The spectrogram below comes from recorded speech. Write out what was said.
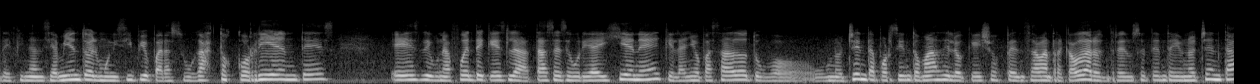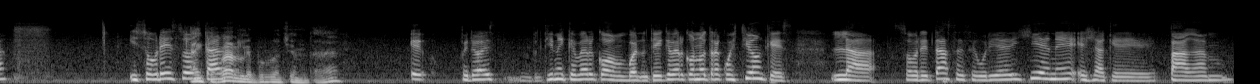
de financiamiento del municipio para sus gastos corrientes es de una fuente que es la tasa de seguridad e higiene, que el año pasado tuvo un 80% más de lo que ellos pensaban recaudar, entre un 70 y un 80. Y sobre eso Hay que está... darle por un 80, ¿eh? Eh, pero es tiene que ver con bueno tiene que ver con otra cuestión que es la sobretasa de seguridad e higiene es la que pagan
